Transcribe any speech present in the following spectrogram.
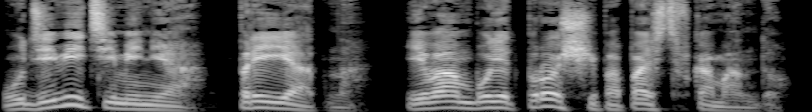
Удивите меня, приятно, и вам будет проще попасть в команду.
